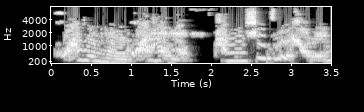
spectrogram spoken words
华先生、华太太他们是最好的人。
